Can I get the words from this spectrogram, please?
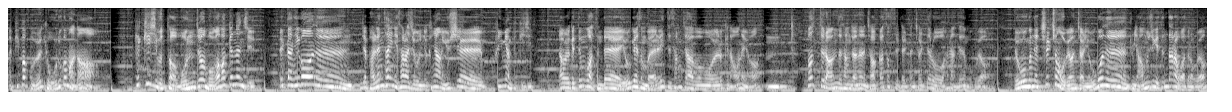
아니 피파프 왜 이렇게 오류가 많아? 패키지부터 먼저 뭐가 바뀌었는지 일단 이거는 이제 발렌타인이 사라지고 이제 그냥 UCL 프리미엄 패키지 라고 이렇게 뜬 것 같은데 여기에서 뭐 엘리트 상자 뭐, 뭐 이렇게 나오네요 음 first round 상자는 저가 깠었을 때 일단 절대로 하면 안 되는 거고요 요거 근데 7,500원짜리. 요거는 좀 야무지게 뜬다라고 하더라고요.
